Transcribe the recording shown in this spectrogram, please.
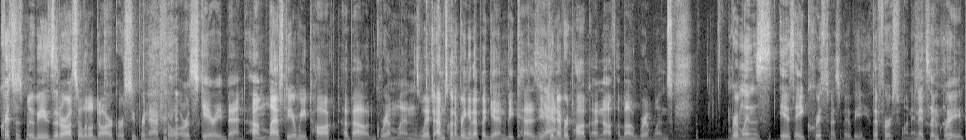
Christmas movies that are also a little dark or supernatural or scary bent. Um, last year we talked about Gremlins, which I'm just going to bring it up again because you Yeah. can never talk enough about Gremlins. Gremlins is a Christmas movie, the first one, and it's a great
